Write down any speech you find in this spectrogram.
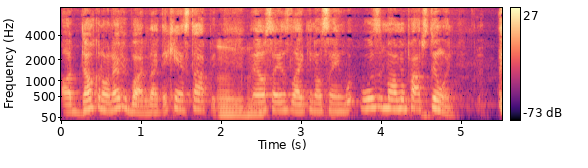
are dunking on everybody. Like they can't stop it. Mm-hmm. You know what I'm saying? It's like, you know what I'm saying? What, what was his mom and pops doing? I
